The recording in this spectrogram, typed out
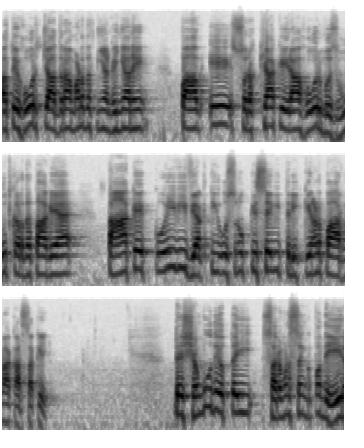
ਅਤੇ ਹੋਰ ਚਾਦਰਾਂ ਮੜ ਦਿੱਤੀਆਂ ਗਈਆਂ ਨੇ। ਭਾਵ ਇਹ ਸੁਰੱਖਿਆ ਘੇਰਾ ਹੋਰ ਮਜ਼ਬੂਤ ਕਰ ਦਿੱਤਾ ਗਿਆ ਹੈ ਤਾਂ ਕਿ ਕੋਈ ਵੀ ਵਿਅਕਤੀ ਉਸ ਨੂੰ ਕਿਸੇ ਵੀ ਤਰੀਕੇ ਨਾਲ ਪਾਰ ਨਾ ਕਰ ਸਕੇ। ਤੇ ਸ਼ੰਭੂ ਦੇ ਉੱਤੇ ਹੀ ਸਰਵਣ ਸਿੰਘ ਪੰਧੇਰ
